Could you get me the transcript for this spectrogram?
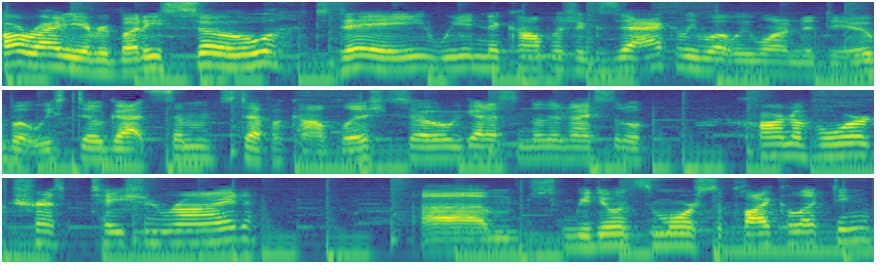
Alrighty, everybody. So today we didn't accomplish exactly what we wanted to do, but we still got some stuff accomplished. So we got us another nice little carnivore transportation ride. Um, just gonna be doing some more supply collecting.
